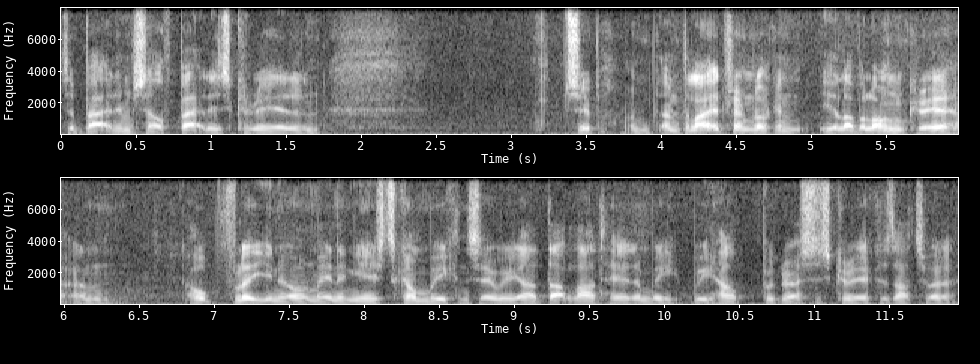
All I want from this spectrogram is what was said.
to better himself, better his career, and super. I'm, I'm delighted for him. Look, and he'll have a long career, and hopefully, you know, I mean, in years to come, we can say we had that lad here and we we helped progress his career because that's where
